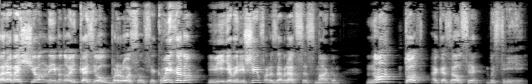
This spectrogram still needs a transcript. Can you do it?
Порабощенный мной козел бросился к выходу, видимо, решив разобраться с магом. Но тот оказался быстрее.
